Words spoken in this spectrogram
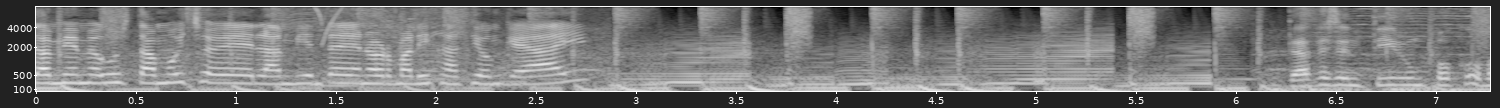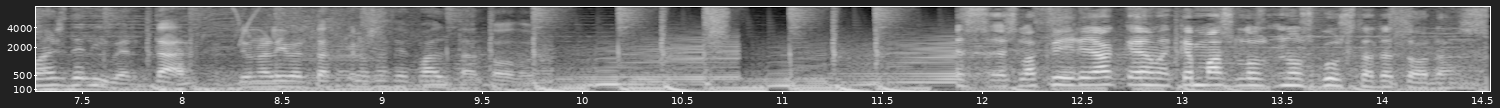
También me gusta mucho el ambiente de normalización que hay. Te hace sentir un poco más de libertad, de una libertad que nos hace falta a todos. Es, es la feria que, que más los- nos gusta de todas.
